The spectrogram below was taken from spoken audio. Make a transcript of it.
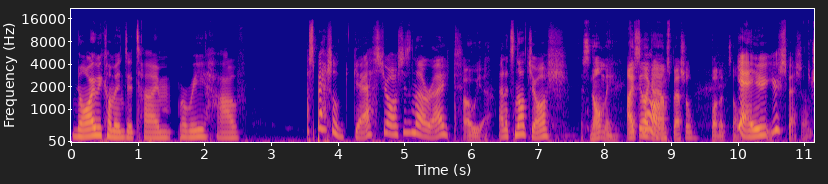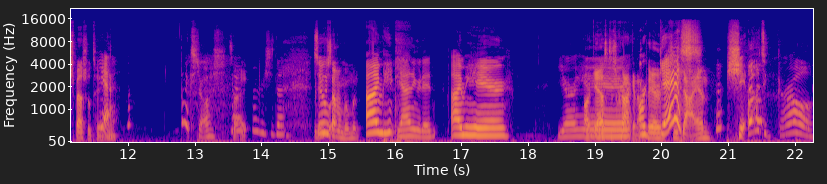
Now we come into a time where we have a special guest, Josh, isn't that right? Oh, yeah. And it's not Josh. It's not me. I It's feel like I am special, but it's not. Yeah, you're, you're special. You're special too. Yeah. Yeah. Thanks, Josh. Sorry. I appreciate that. Did So- we just have a moment? I'm here. Yeah, I think we did. I'm here. You're here. Our guest is cracking up Our here. Guest? She's dying. Shit. Oh, it's a girl.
